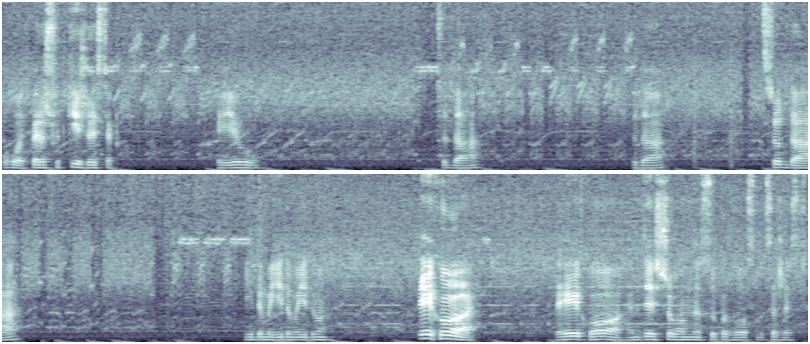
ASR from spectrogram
Ого, тепер швидкий жестяк. Ю. Сюда. Сюда. Сюда. Їдемо, їдемо, їдемо. Тихо! Тихо! Я надіюсь, що вам не супер голос, бо це жесть.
